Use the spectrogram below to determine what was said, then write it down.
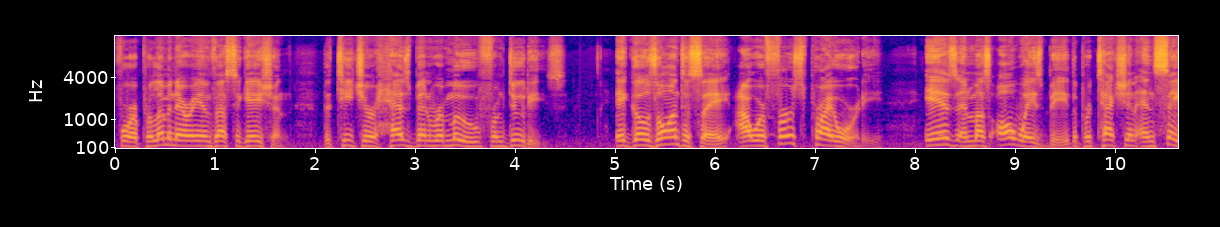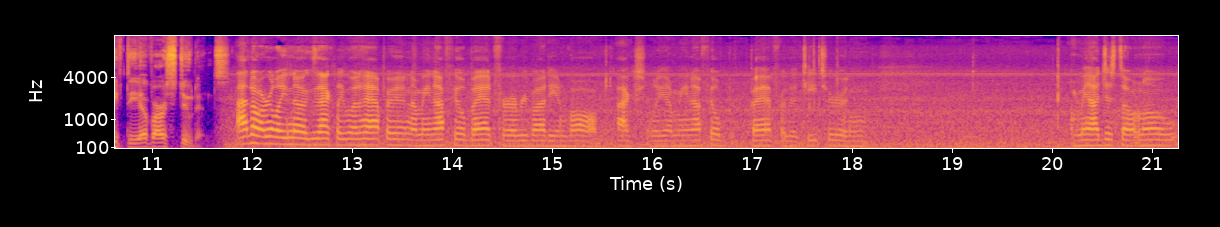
for a preliminary investigation. The teacher has been removed from duties. It goes on to say our first priority is and must always be the protection and safety of our students. I don't really know exactly what happened. I mean, I feel bad for everybody involved, actually. I mean, I feel bad for the teacher, and I mean, I just don't know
